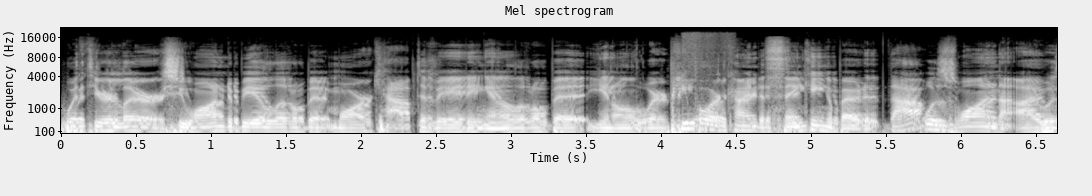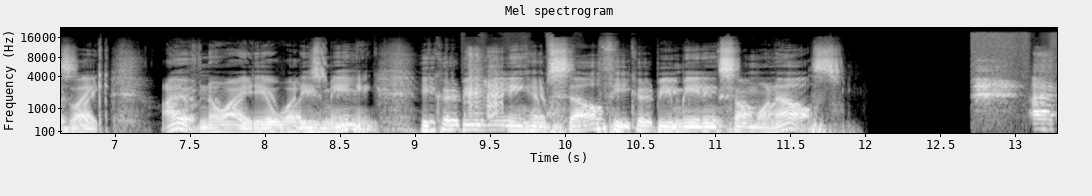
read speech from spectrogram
with your lyrics, you wanted to be a little bit more captivating and a little bit, you know, where people are kind of thinking about it. That was one I was like, I have no idea what he's meaning. He could be meaning himself. He could be meaning someone else. I,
